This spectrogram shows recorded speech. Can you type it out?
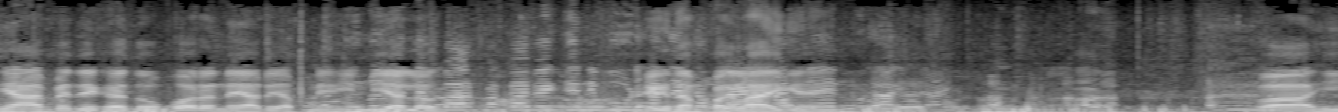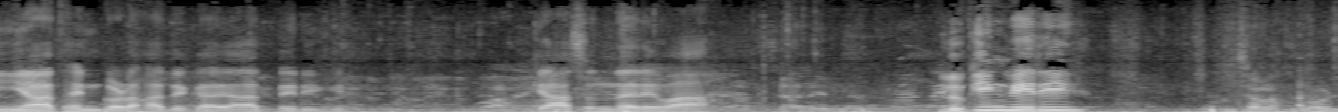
यहाँ पे देखा दो फॉरन है और अपने इंडिया लोग। एकदम देखा, पगला गए हैं। वाह यहाँ था इनको रहा देखा यार तेरी के। क्या सुंदर है वाह। लुकिंग वेरी चलो गुड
